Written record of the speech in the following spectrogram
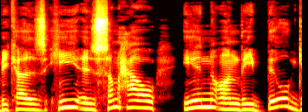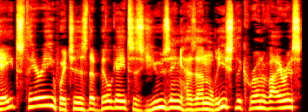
because he is somehow in on the Bill Gates theory, which is that Bill Gates is using, has unleashed the coronavirus.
